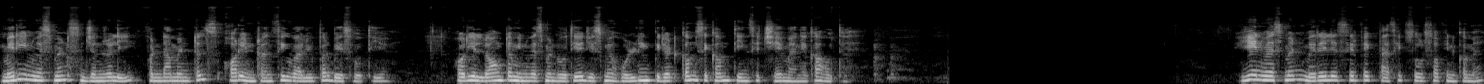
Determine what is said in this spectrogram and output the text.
मेरी इन्वेस्टमेंट्स जनरली फंडामेंटल्स और इंट्रेंसिक वैल्यू पर बेस होती है। और ये लॉन्ग टर्म इन्वेस्टमेंट होती है, जिसमें होल्डिंग पीरियड कम से कम तीन से छः महीने का होता है। ये इन्वेस्टमेंट मेरे लिए सिर्फ़ एक पैसिव सोर्स ऑफ़ इनकम है,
